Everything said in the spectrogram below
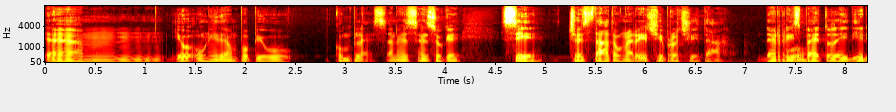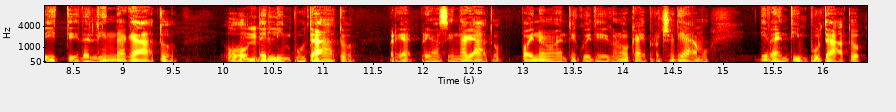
ehm, io ho un'idea un po' più complessa, nel senso che se c'è stata una reciprocità del rispetto dei diritti dell'indagato o Mm. dell'imputato, perché prima sei indagato, poi nel momento in cui ti dicono ok, procediamo, diventi imputato.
